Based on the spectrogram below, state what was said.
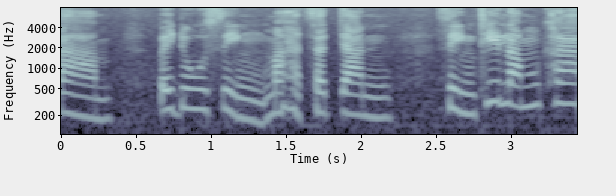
ตามไปดูสิ่งมหัศจรรย์ สิ่งที่ล้ำค่า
